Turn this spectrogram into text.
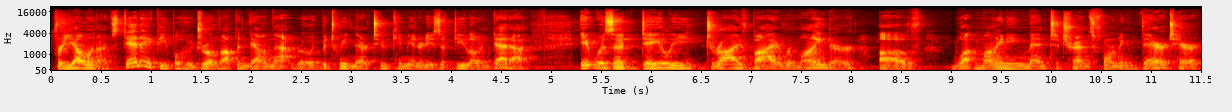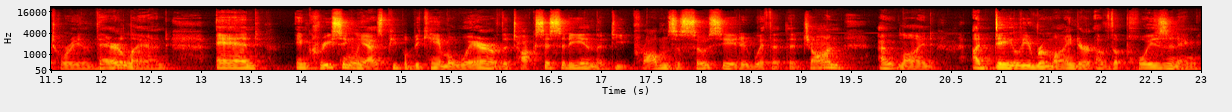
For Yellowknives Dene people who drove up and down that road between their two communities of Dilo and Dettah, it was a daily drive-by reminder of what mining meant to transforming their territory and their land and increasingly as people became aware of the toxicity and the deep problems associated with it that John outlined a daily reminder of the poisoning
